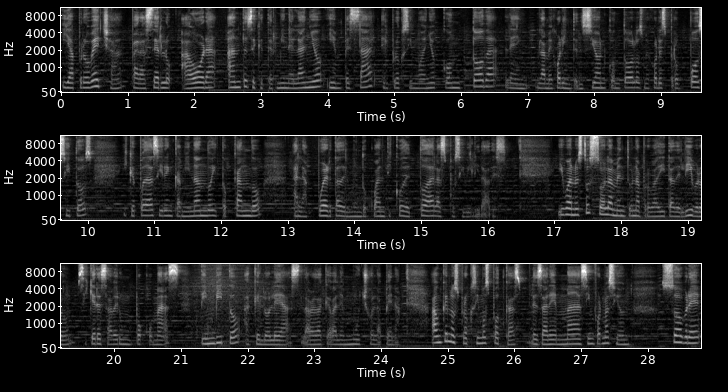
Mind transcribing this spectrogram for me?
y aprovecha para hacerlo ahora antes de que termine el año y empezar el próximo año con toda la, mejor intención, con todos los mejores propósitos y que puedas ir encaminando y tocando a la puerta del mundo cuántico de todas las posibilidades. Y bueno, esto es solamente una probadita del libro. Si quieres saber un poco más, te invito a que lo leas. La verdad que vale mucho la pena. Aunque en los próximos podcasts les daré más información sobre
